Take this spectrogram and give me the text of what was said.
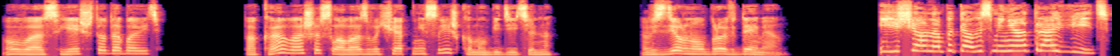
У вас есть что добавить? Пока ваши слова звучат не слишком убедительно». Вздернул бровь Дэмиан. еще она пыталась меня отравить!»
